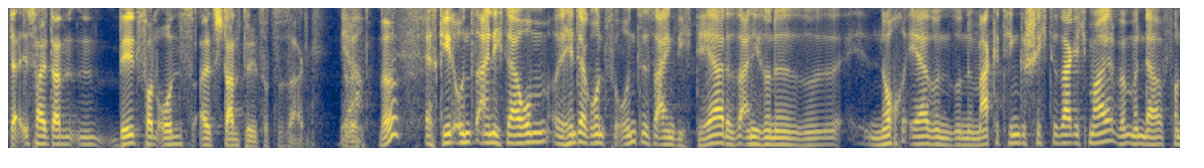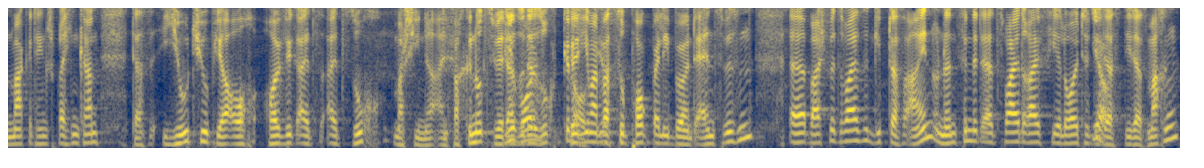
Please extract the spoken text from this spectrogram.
Da ist halt dann ein Bild von uns als Standbild sozusagen Ja. drin. Ne? Es geht uns eigentlich darum, Hintergrund für uns ist eigentlich der, das ist eigentlich so eine, so, noch eher so, so eine Marketinggeschichte, sage ich mal, wenn man da von Marketing sprechen kann, dass YouTube ja auch häufig als, als Suchmaschine einfach genutzt wird. Wir also da wollen- sucht, genau, will jemand was zu Pork Belly Burnt Ends wissen, äh, beispielsweise, gibt das ein und dann findet er zwei, drei, vier Leute, die, Ja. das, die das machen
